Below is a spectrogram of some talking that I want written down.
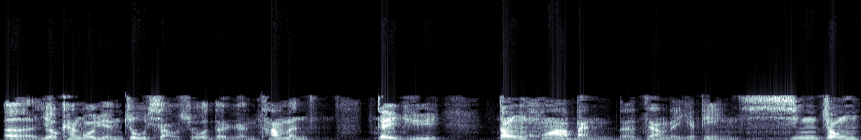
呃，有看过原著小说的人，他们对于动画版的这样的一个电影，心中，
